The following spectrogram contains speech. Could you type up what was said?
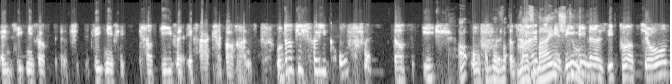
einen signifikativen Effekt haben. Und das ist völlig offen. Das ist ah, offen. das was heißt, meinst wir sind in einer Situation,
